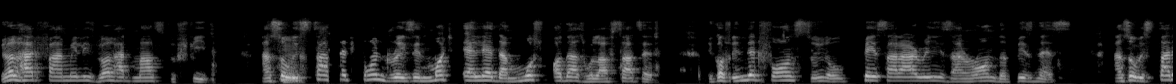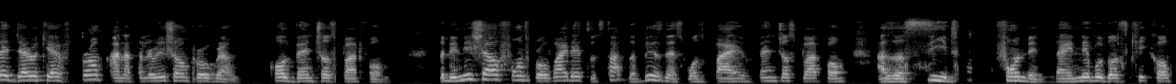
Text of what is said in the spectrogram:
we all had families, we all had mouths to feed. And so we hmm. started fundraising much earlier than most others will have started because we needed funds to, you know, pay salaries and run the business. And so we started Care from an acceleration program called Ventures Platform. But the initial funds provided to start the business was by Ventures Platform as a seed funding that enabled us to kick off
